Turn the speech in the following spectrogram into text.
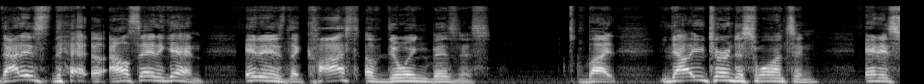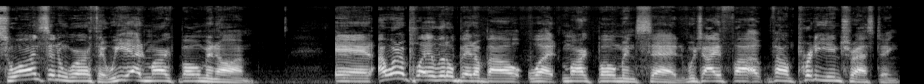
That is that. Uh, I'll say it again. It is the cost of doing business. But now you turn to Swanson and is Swanson worth it? We had Mark Bowman on and I want to play a little bit about what Mark Bowman said, which I found pretty interesting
